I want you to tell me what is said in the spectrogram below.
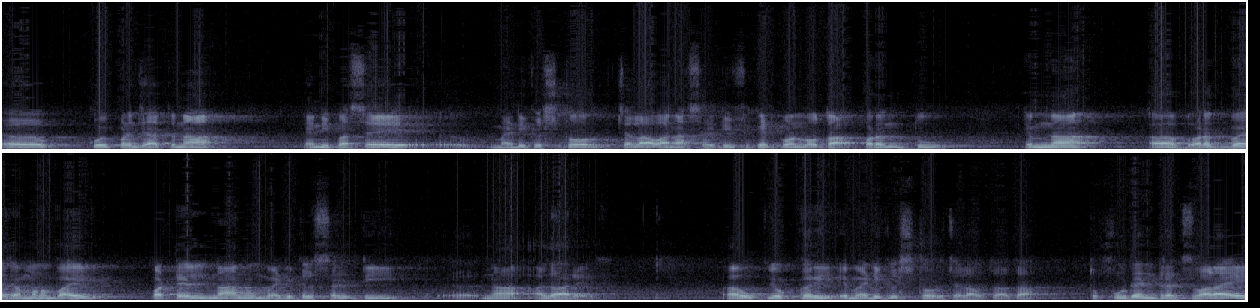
કોઈપણ કોઈ પણ જાતના એની પાસે મેડિકલ સ્ટોર ચલાવવાના સર્ટિફિકેટ પણ નહોતા, પરંતુ એમના ભરતભાઈ રમણભાઈ પટેલ નાનું મેડિકલ સર્ટિના આધારે ઉપયોગ કરી એ મેડિકલ સ્ટોર ચલાવતા હતા. તો ફૂડ એન્ડ ડ્રગ્સવાળાએ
